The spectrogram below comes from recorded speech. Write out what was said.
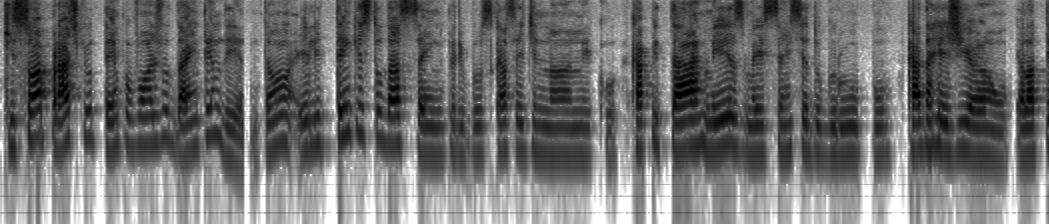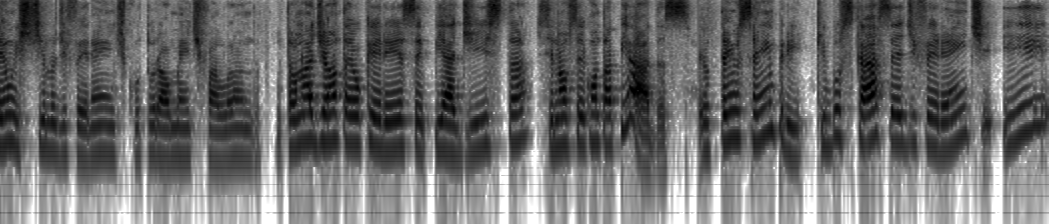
que só a prática e o tempo vão ajudar a entender. Então, ele tem que estudar sempre, buscar ser dinâmico, captar mesmo a essência do grupo. Cada região, ela tem um estilo diferente, culturalmente falando. Então, não adianta eu querer ser piadista se não sei contar piadas. Eu tenho sempre que buscar ser diferente e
